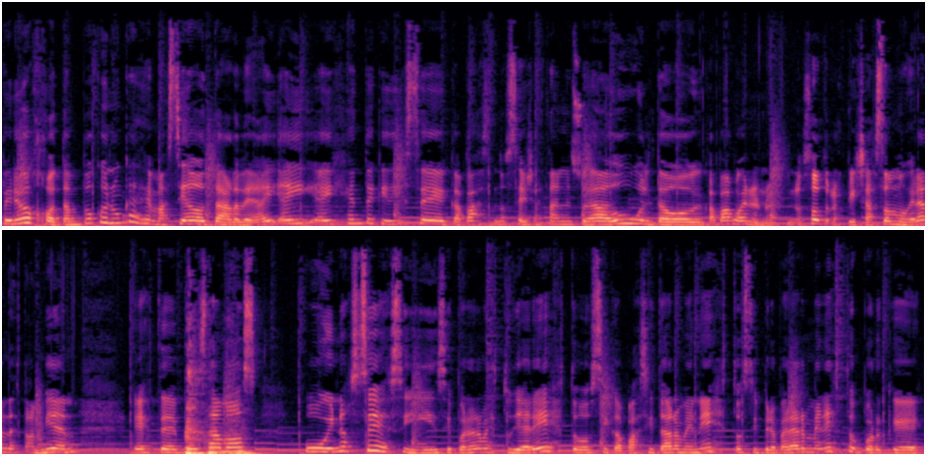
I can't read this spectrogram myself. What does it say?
Pero ojo, tampoco nunca es demasiado tarde. Hay, hay, hay gente que dice, capaz, no sé, ya están en su edad adulta, o capaz, bueno, nosotros que ya somos grandes también, este, pensamos, uy, no sé si, si ponerme a estudiar esto, si capacitarme en esto, si prepararme en esto, porque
